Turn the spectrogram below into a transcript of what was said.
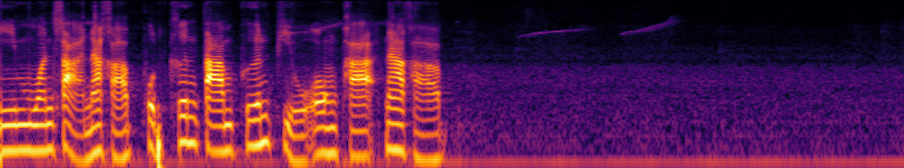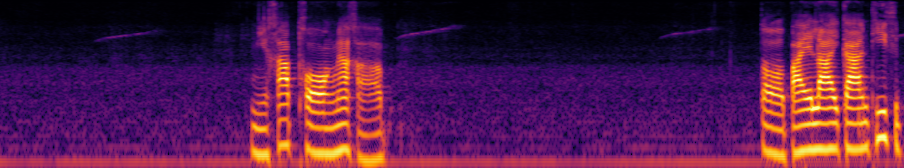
ีมวลสารนะครับ ผุดขึ้นตามพื้นผิวองค์พระนะครับ มีคราบทองนะครับ ต่อไปรายการที่สิบ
